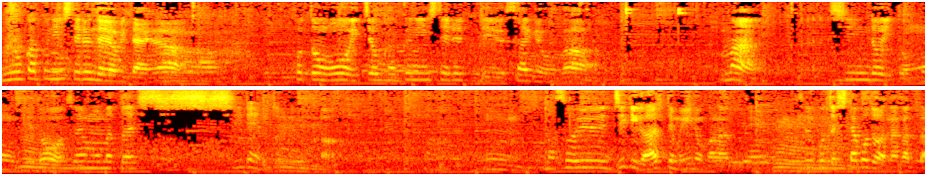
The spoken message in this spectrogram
何を確認してるんだよみたいな。ことを一応確認してるっていう作業がまあしんどいと思うけど、うん。それもまた試練というか、うん。まあ、そういう時期があってもいいのかなっていう、うん。そういうことしたことはなかった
